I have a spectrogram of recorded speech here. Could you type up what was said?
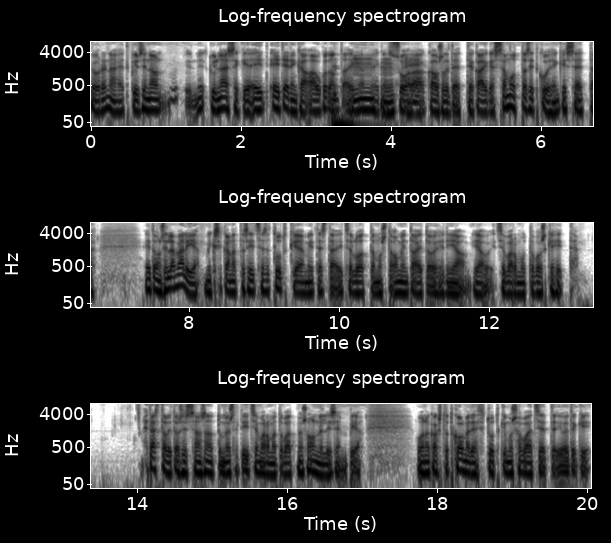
juuri näin. Että kyllä, siinä on, kyllä näissäkin ei, ei tietenkään aukotonta eikä, mm, eikä mm, suoraa ei. kausaliteettia kaikessa, mutta sitten kuitenkin se, että, että on sillä väliä, miksi kannattaisi itsensä tutkia ja miten sitä itseluottamusta omiin taitoihin ja, ja itsevarmuutta voisi kehittää. Ja tästä oli tosissaan sanottu myös, että itsevarmat ovat myös onnellisempia. Vuonna 2003 tehty tutkimus havaitsi, että joitakin,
